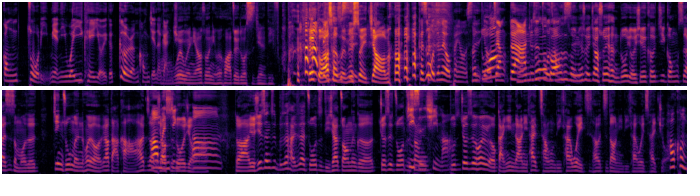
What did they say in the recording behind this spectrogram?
工作里面，你唯一可以有一个个人空间的感觉。哦我以为你要说你会花最多时间的地方，就是躲到厕所里面 睡觉吗？可是我真的有朋友是有这样，对啊，就是躲到厕所里面。睡觉，所以很多有一些科技公司还是什么的，进出门会有要打卡啊、他知道消失门，多久啊。嗯，对啊，有些甚至不是还是在桌子底下装那个，就是桌子计上时器吗？不是就是会有感应的、啊，你太常离开位置，他会知道你离开位置太久啊。好恐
